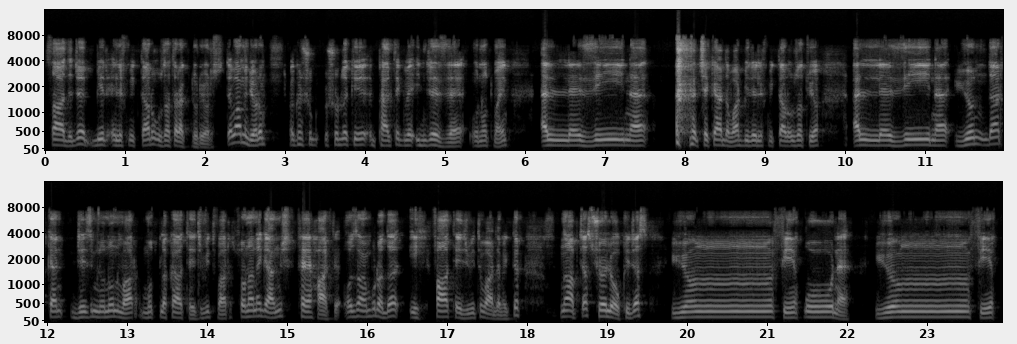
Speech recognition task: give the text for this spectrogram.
sadece bir elif miktarı uzatarak duruyoruz. Devam ediyorum. Bakın şu şuradaki peltek ve ince z unutmayın. Ellezine çeker de var. Bir elif miktarı uzatıyor. Ellezine yun derken cezim nunun var. Mutlaka tecvid var. Sonra ne gelmiş? F harfi. O zaman burada ihfa tecvidi var demektir. Ne yapacağız? Şöyle okuyacağız. Yunfikune. Yunfikune.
